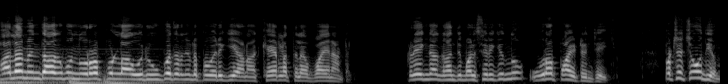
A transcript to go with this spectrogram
ഫലം എന്താകുമെന്ന് ഉറപ്പുള്ള ഒരു ഉപതെരഞ്ഞെടുപ്പ് വരികയാണ് കേരളത്തിലെ വയനാട്ടിൽ. പ്രിയങ്ക ഗാന്ധി മത്സരിക്കുന്നു ഉറപ്പായിട്ടും ജയിക്കും. പക്ഷേ ചോദ്യം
